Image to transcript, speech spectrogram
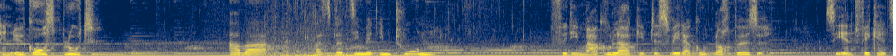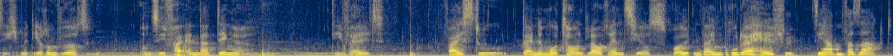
In Hugos Blut. Aber was wird sie mit ihm tun? Für die Makula gibt es weder Gut noch Böse. Sie entwickelt sich mit ihrem Wirt. Und sie verändert Dinge. Die Welt. Weißt du, deine Mutter und Laurentius wollten deinem Bruder helfen. Sie haben versagt.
